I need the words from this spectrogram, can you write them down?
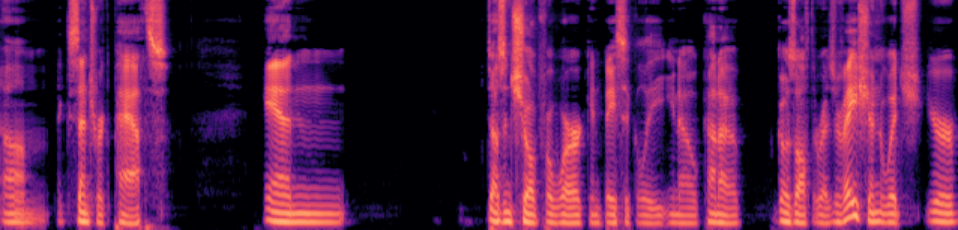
um, eccentric paths and doesn't show up for work and basically, you know, kind of goes off the reservation, which your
